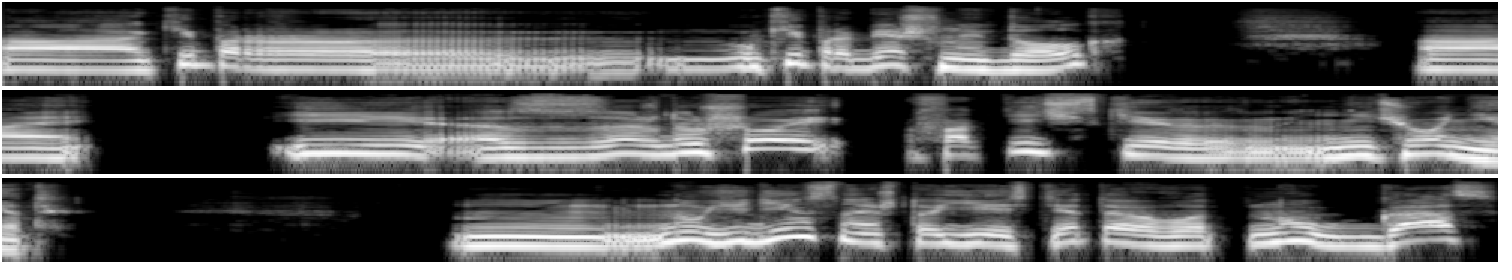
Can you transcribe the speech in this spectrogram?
э, Кипр, э, у Кипра бешеный долг, а, и за душой фактически ничего нет. Ну, единственное, что есть, это вот, ну, газ,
